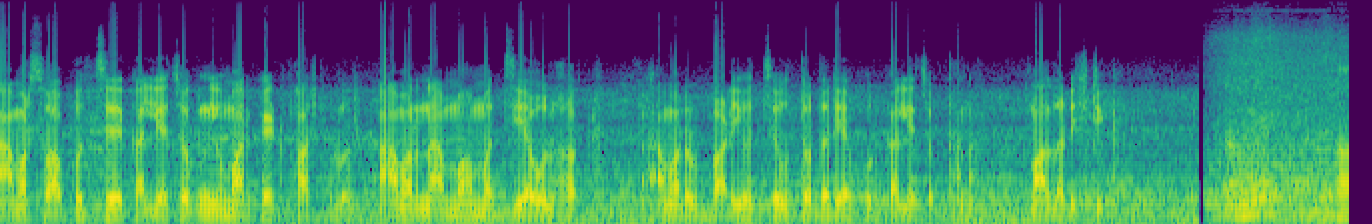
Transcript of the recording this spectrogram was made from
আমার শপ হচ্ছে Kaliachak new market first floor আমার নাম মোহাম্মদ জিয়াউল হক আমার বাড়ি হচ্ছে উত্তর দারিয়াপুর কালিয়াচক থানা মালদা ডিস্ট্রিক্ট आ,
